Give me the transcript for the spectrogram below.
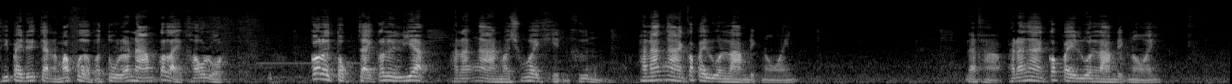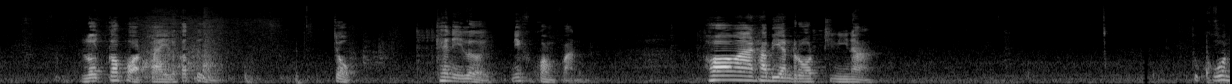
ที่ไปด้วยกันมาเปิดประตูแล้วน้ำก็ไหลเข้ารถ ก็เลยตกใจก็เลยเรียกพนักงานมาช่วยเข็นขึ้น พนักงานก็ไปลวนลามเด็กน้อย นะครับพนักงานก็ไปลวนลามเด็กน้อย รถก็ปลอดภัยแล้วก็ตื่น จบแค่นี้เลย นี่คือความฝัน พอมาทะเบียนรถทีนี้นะ ทุกคน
